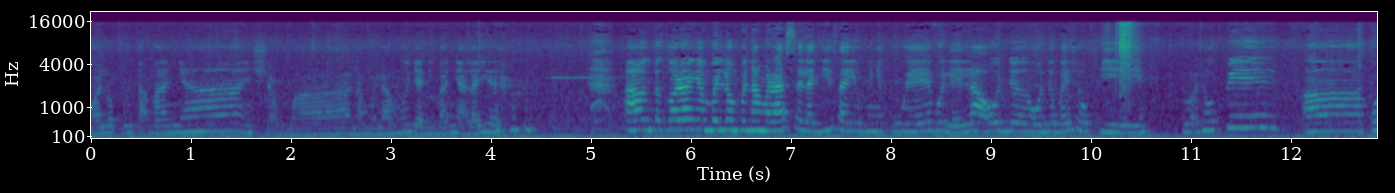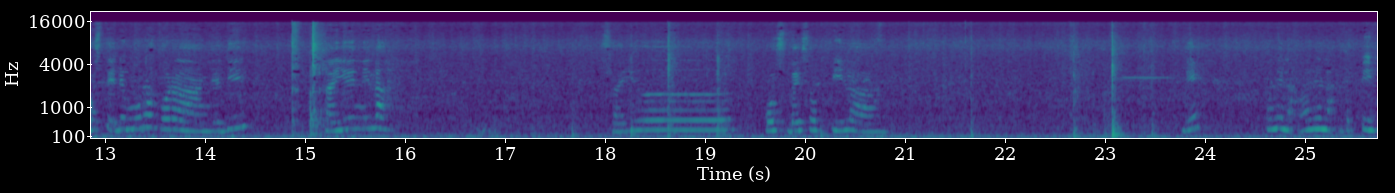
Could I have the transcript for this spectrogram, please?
Walaupun tak banyak InsyaAllah Lama-lama jadi banyak lah ya ha, Untuk korang yang belum pernah merasa lagi Saya punya kuih Bolehlah order Order by Shopee Sebab Shopee uh, Postage dia murah korang Jadi Saya ni lah Saya Post by Shopee lah Ni mana nak? Mana nak? Tepi.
